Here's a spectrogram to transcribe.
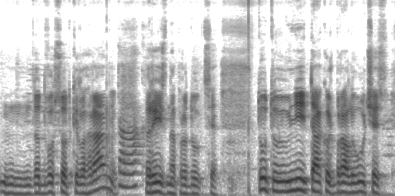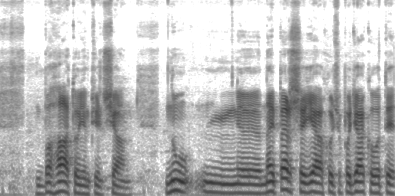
м, до 200 кілограмів, Так. різна продукція. Тут в ній також брали участь багато ямпільчан. Ну, м, е, найперше, я хочу подякувати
